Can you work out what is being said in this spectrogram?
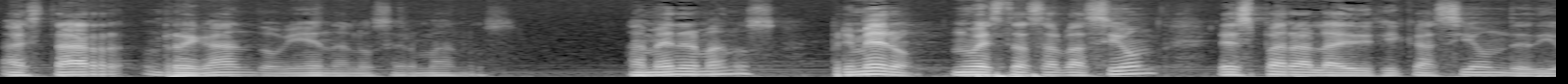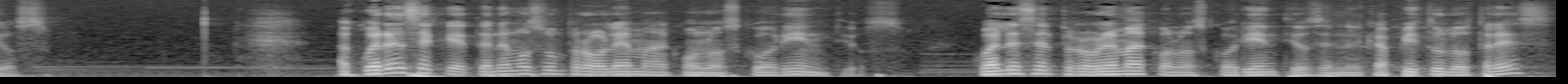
a estar regando bien a los hermanos. Amén, hermanos. Primero, nuestra salvación es para la edificación de Dios. Acuérdense que tenemos un problema con los corintios. ¿Cuál es el problema con los corintios en el capítulo 3?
